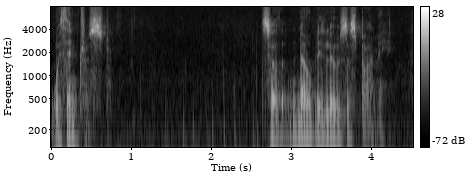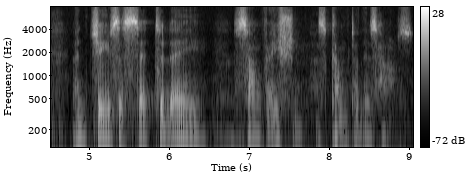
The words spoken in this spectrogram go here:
with interest so that nobody loses by me. And Jesus said, Today salvation has come to this house.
